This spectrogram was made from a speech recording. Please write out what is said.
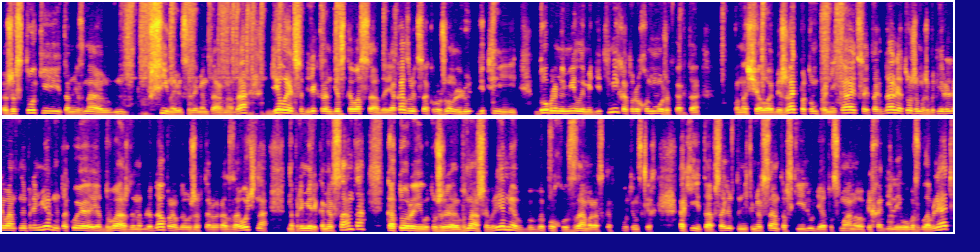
жестокий, там, не знаю, всиновец элементарно, да, делается директором детского сада и оказывается окружен детьми, добрыми, милыми детьми, которых он может как-то поначалу обижать, потом проникается и так далее. Тоже, может быть, нерелевантный пример, но такое я дважды наблюдал, правда, уже второй раз заочно, на примере коммерсанта, который вот уже в наше время, в эпоху заморозков путинских, какие-то абсолютно не коммерсантовские люди от Усманова приходили его возглавлять,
